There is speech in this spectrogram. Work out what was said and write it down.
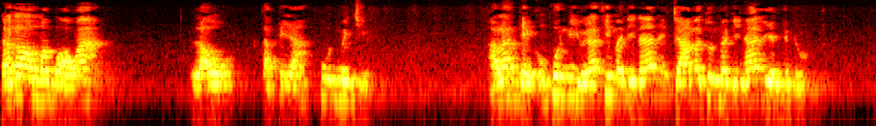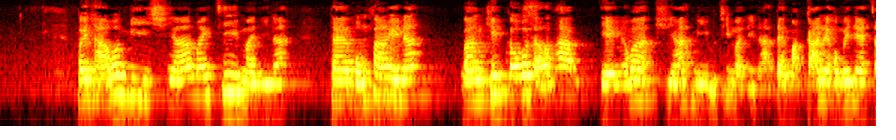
แล้วก็เอามาบอกว่า เราตักยะพูดไม่จริงเอาละเด็กของคุณมีอยู่แล้วที่มาดีนาเนี่ยจามาตุนมาดีนาเรียนกันอยู่ ไปถามว่ามีเชียร์ไหมที่มาดีนาแต่ผมฟังเองนะ บางคลิปเขาก็สารภาพเองนะว่าเชียร์มีอยู่ที่มาดีนาแต่มักการเนี่ยเขาไม่แน่ใจ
